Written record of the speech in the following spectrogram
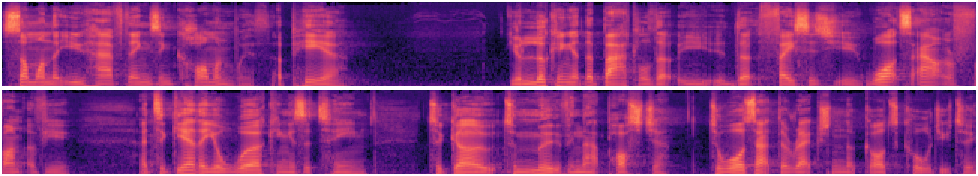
someone that you have things in common with, a peer. You're looking at the battle that, you, that faces you, what's out in front of you, and together you're working as a team to go, to move in that posture towards that direction that God's called you to.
